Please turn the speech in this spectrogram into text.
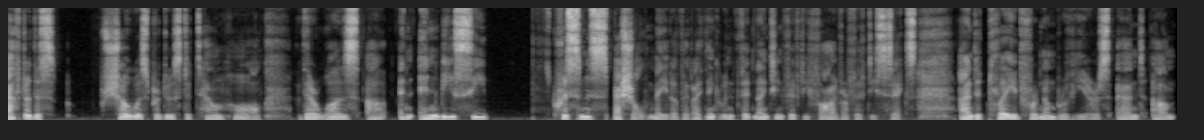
after this show was produced at Town Hall, there was uh, an NBC Christmas special made of it, I think in 1955 or 56. And it played for a number of years. And um,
